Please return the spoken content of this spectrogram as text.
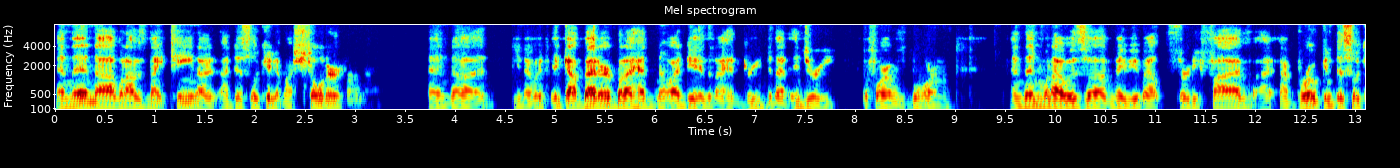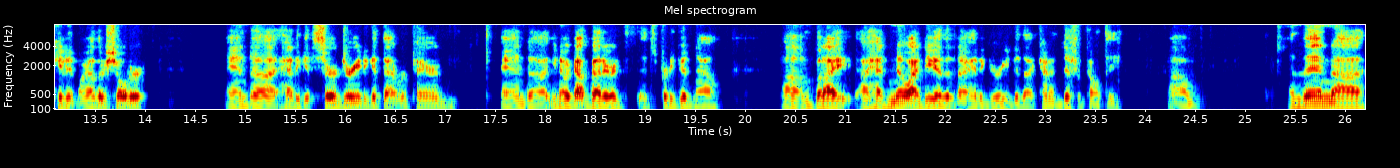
And then uh, when I was 19, I, I, dislocated my shoulder, and uh, you know it, it got better, but I had no idea that I had agreed to that injury before I was born. And then when I was uh, maybe about 35, I, I, broke and dislocated my other shoulder and uh, had to get surgery to get that repaired. And, uh, you know, it got better. It's, it's pretty good now. Um, but I, I had no idea that I had agreed to that kind of difficulty. Um, and then uh,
